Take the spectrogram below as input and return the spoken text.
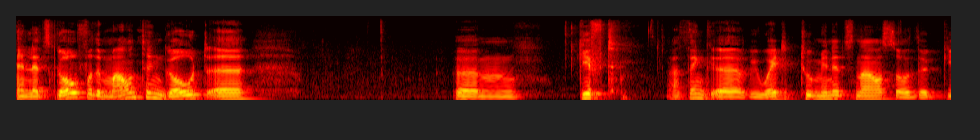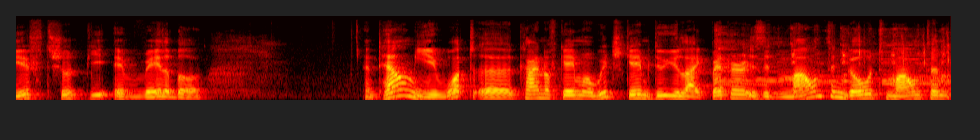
And let's go for the mountain goat uh, um, gift I think uh, we waited two minutes now, so the gift should be available. And tell me, what uh, kind of game or which game do you like better? Is it Mountain Goat Mountain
